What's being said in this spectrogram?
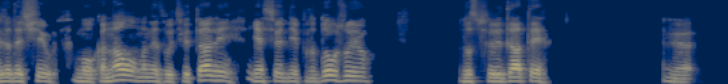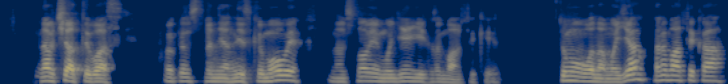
глядачів мого каналу. Мене звуть Віталій. Я сьогодні продовжую розповідати, е, навчати вас використанню англійської мови на основі моєї граматики. Чому вона моя граматика?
